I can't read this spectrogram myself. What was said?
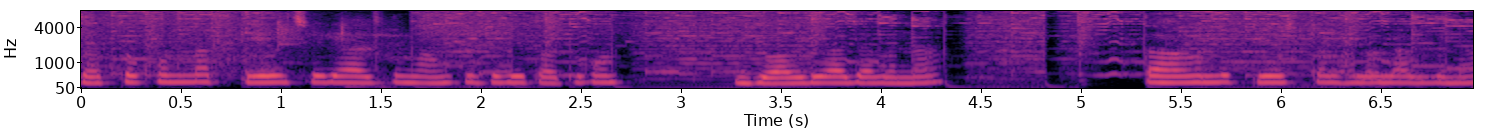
যতক্ষণ না তেল ছেড়ে আসবে মাংস থেকে ততক্ষণ জল দেওয়া যাবে না। তাহলে টেস্টটা ভালো লাগবে না।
